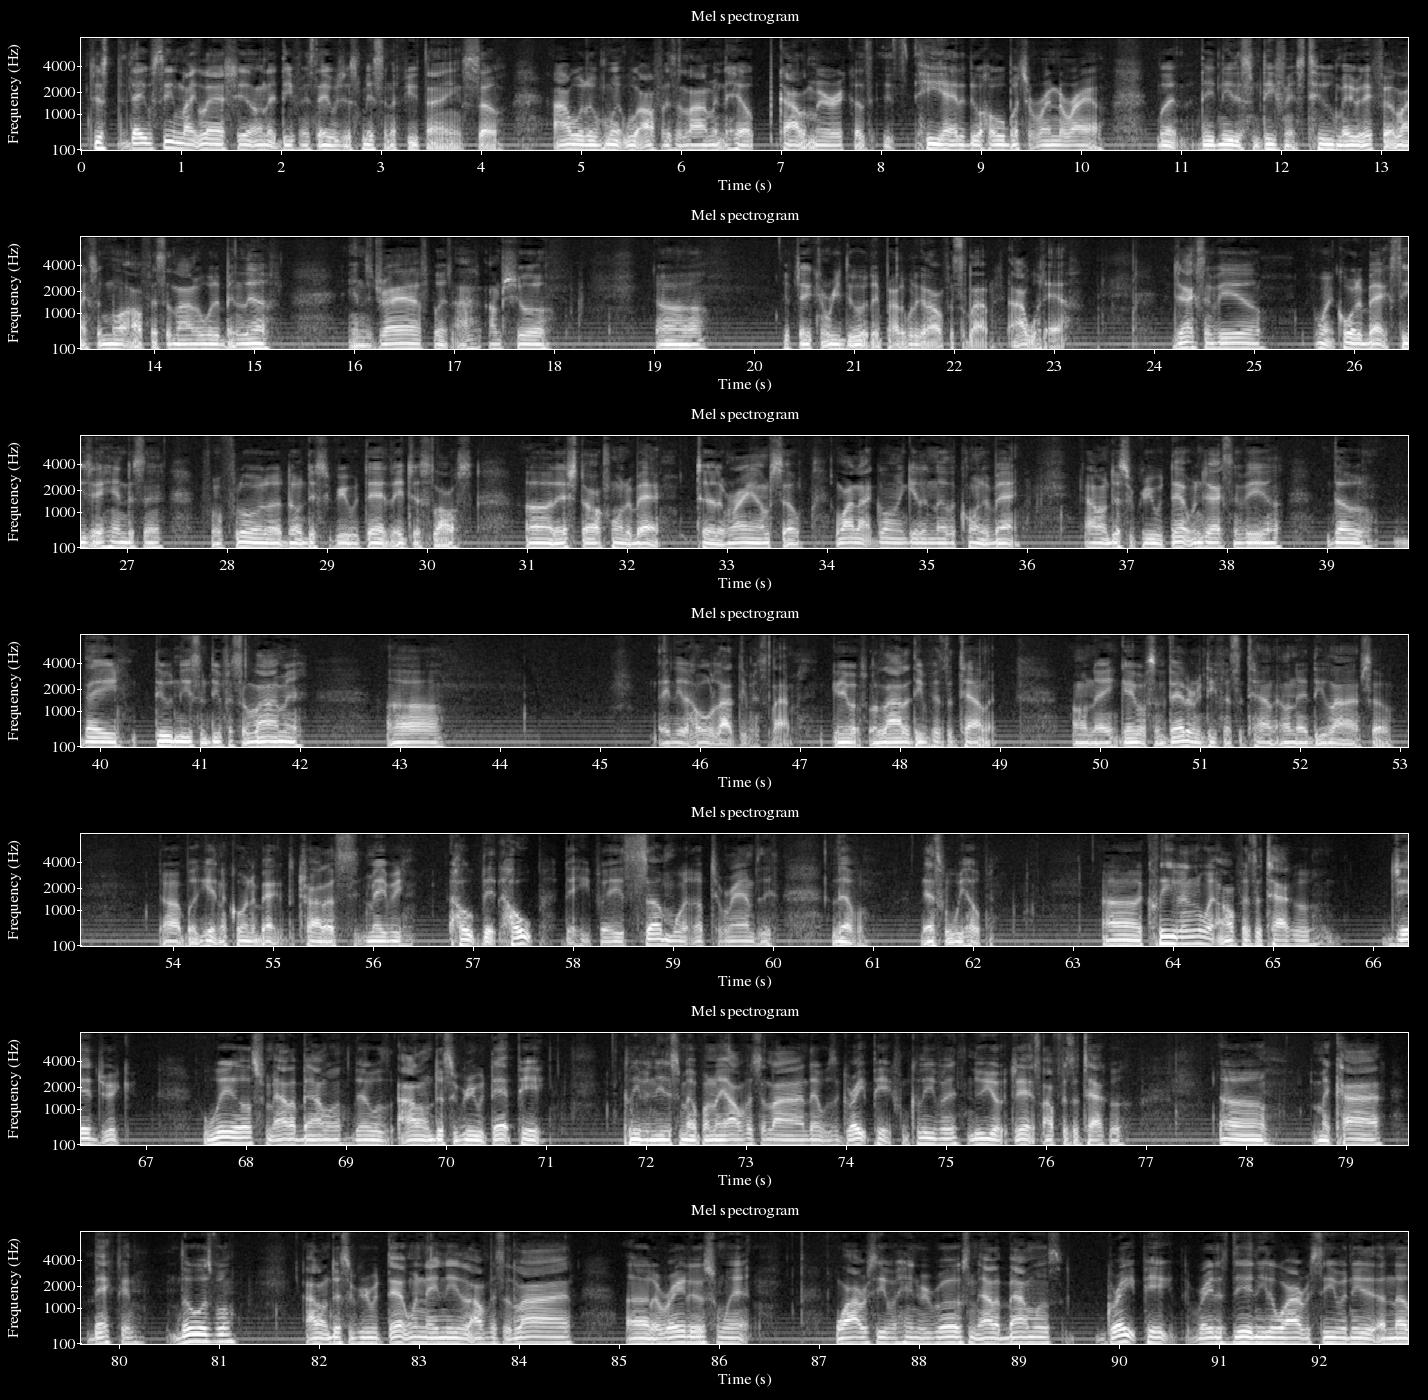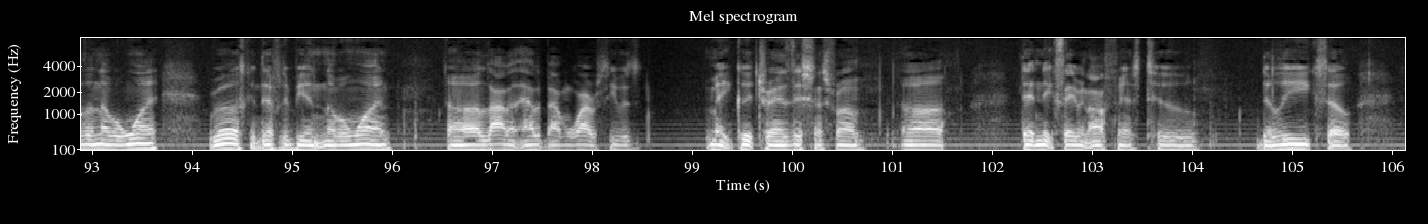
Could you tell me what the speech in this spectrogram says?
Just they seemed like last year on that defense they were just missing a few things. So I would have went with offensive lineman to help Kyler Murray because he had to do a whole bunch of running around but they needed some defense too. Maybe they felt like some more offensive linemen would have been left in the draft, but I, am sure uh, if they can redo it, they probably would have got offensive lineman. I would have. Jacksonville went quarterback C.J. Henderson from Florida. Don't disagree with that. They just lost uh, their star cornerback to the Rams, so why not go and get another cornerback? I don't disagree with that one, Jacksonville. Though they do need some defensive linemen. Uh, they need a whole lot of defensive linemen. Gave up a lot of defensive talent on they Gave up some veteran defensive talent on their D line. So, uh, but getting a cornerback to try to maybe hope that hope that he plays somewhat up to Ramsey level. That's what we hoping. Uh, Cleveland with offensive tackle Jedrick Wills from Alabama. That was I don't disagree with that pick. Cleveland needed some help on their offensive line. That was a great pick from Cleveland. New York Jets offensive tackle. Uh, Mekhi Becton, Louisville. I don't disagree with that one. They needed offensive line. Uh, the Raiders went wide receiver Henry Ruggs from Alabama's great pick. The Raiders did need a wide receiver, needed another number one. Ruggs can definitely be a number one. Uh, a lot of Alabama wide receivers make good transitions from uh, that Nick Saban offense to the league. So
